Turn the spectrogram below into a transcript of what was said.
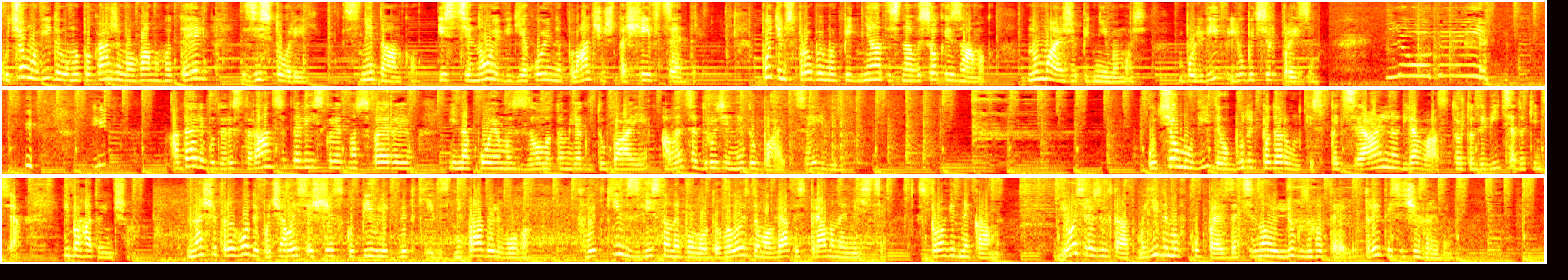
У цьому відео ми покажемо вам готель з історією, сніданком і з ціною, від якої не плачеш, та ще й в центрі. Потім спробуємо піднятись на високий замок. Ну майже піднімемось, бо Львів любить сюрпризи. Люди! А далі буде ресторан з італійською атмосферою і напоями з золотом, як в Дубаї. Але це, друзі, не Дубай, це Львів. У цьому відео будуть подарунки спеціально для вас, тож додивіться до кінця і багато іншого. Наші пригоди почалися ще з купівлі квитків з Дніпра до Львова. Квитків, звісно, не було, довелось домовлятись прямо на місці з провідниками. І ось результат: ми їдемо в купе за ціною люкс готелю 3 тисячі гривень.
